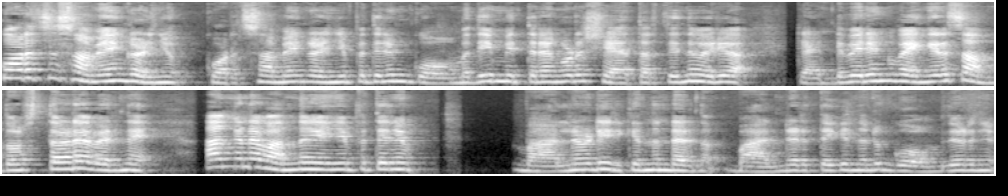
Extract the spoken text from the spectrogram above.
കുറച്ച് സമയം കഴിഞ്ഞു. കുറച്ച് സമയം കഴിഞ്ഞപ്പോഴത്തേനും ഗോമതിയും മിത്രം കൂടെ ക്ഷേത്രത്തിൽ നിന്ന് വരിക രണ്ടുപേരും ഭയങ്കര സന്തോഷത്തോടെ വരുന്നേ. അങ്ങനെ വന്നു കഴിഞ്ഞപ്പോഴത്തേനും ബാലനോട് ഇരിക്കുന്നുണ്ടായിരുന്നു. ബാലിന്റെ അടുത്തേക്ക് എന്നിട്ട് ഗോമതി പറഞ്ഞു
